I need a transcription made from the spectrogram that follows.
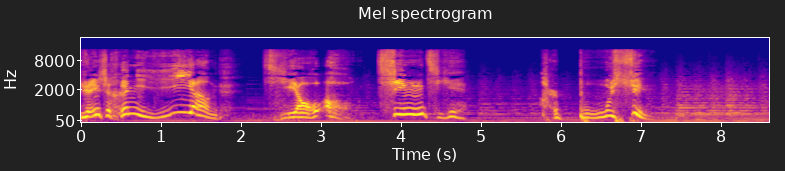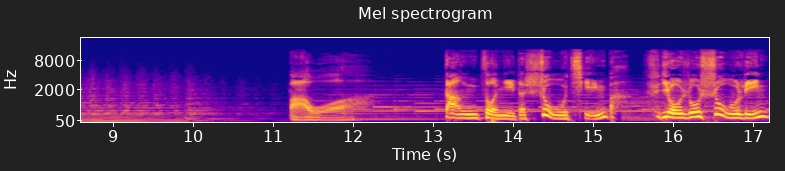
原是和你一样骄傲、清洁而不逊。把我。当做你的竖琴吧，有如树林。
